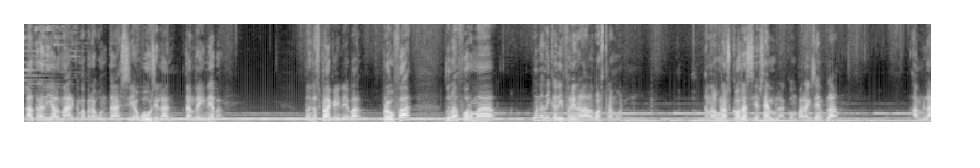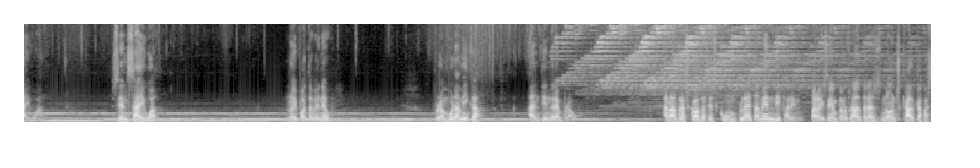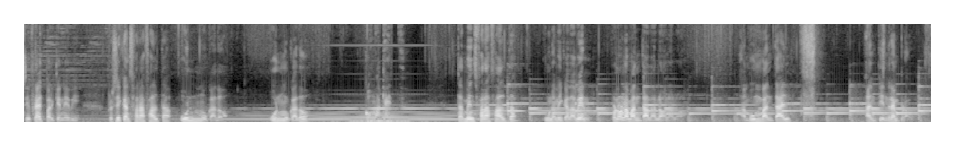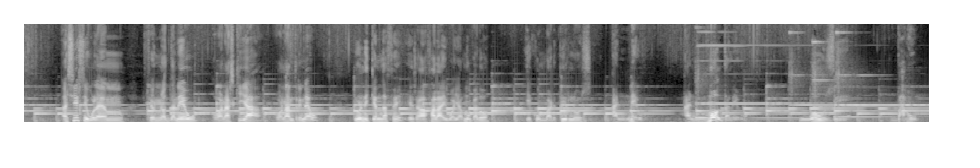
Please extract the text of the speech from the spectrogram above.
L'altre dia el Marc em va preguntar si a Wow Zealand també hi neva. Doncs esclar que hi neva, però ho fa d'una forma una mica diferent a la del vostre món. En algunes coses s'hi assembla, com per exemple amb l'aigua. Sense aigua no hi pot haver neu. Però amb una mica en tindrem prou. En altres coses és completament diferent. Per exemple, nosaltres no ens cal que faci fred perquè nevi, però sí que ens farà falta un mocador. Un mocador com aquest. També ens farà falta una mica de vent, però no una ventada, no, no, no. Amb un ventall en tindrem prou. Així, si volem fer un not de neu, o anar a esquiar, o anar en trineu, l'únic que hem de fer és agafar l'aigua i el mocador i convertir-los en neu, en molta neu. Wowzy, babum.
